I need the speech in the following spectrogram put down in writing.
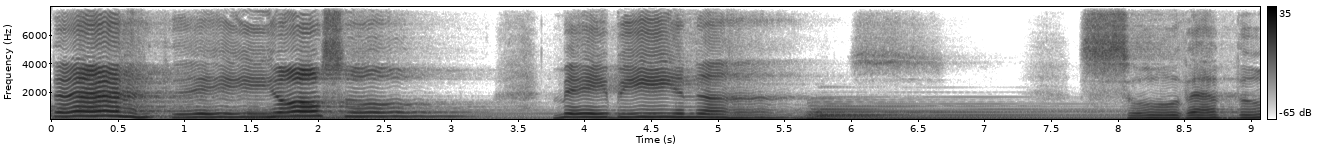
That they also may be in us, so that the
